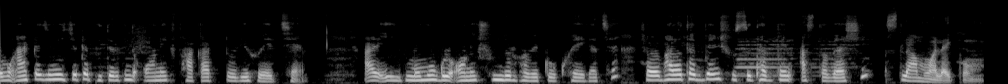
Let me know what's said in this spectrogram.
এবং একটা জিনিস যেটা ভিতরে কিন্তু অনেক ফাঁকা তৈরি হয়েছে। আর এই মোমোগুলো অনেক সুন্দরভাবে কুক হয়ে গেছে। সবাই ভালো থাকবেন, সুস্থ থাকবেন, আজ আসি। আসসালামু আলাইকুম।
